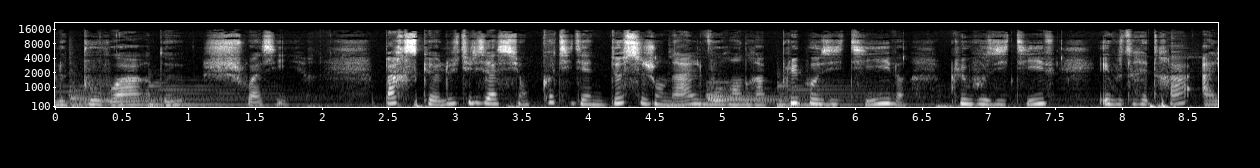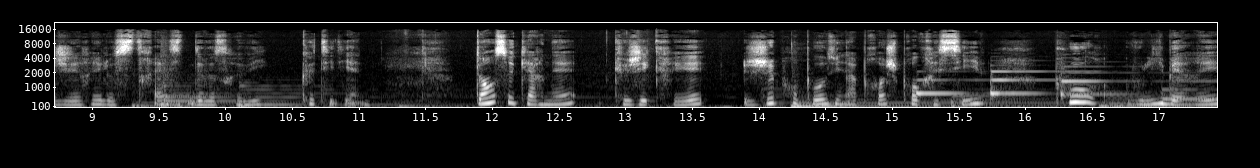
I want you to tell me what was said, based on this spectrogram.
le pouvoir de choisir. Parce que l'utilisation quotidienne de ce journal vous rendra plus positive, plus positive et vous aidera à gérer le stress de votre vie quotidienne. Dans ce carnet que j'ai créé, je propose une approche progressive pour vous libérer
